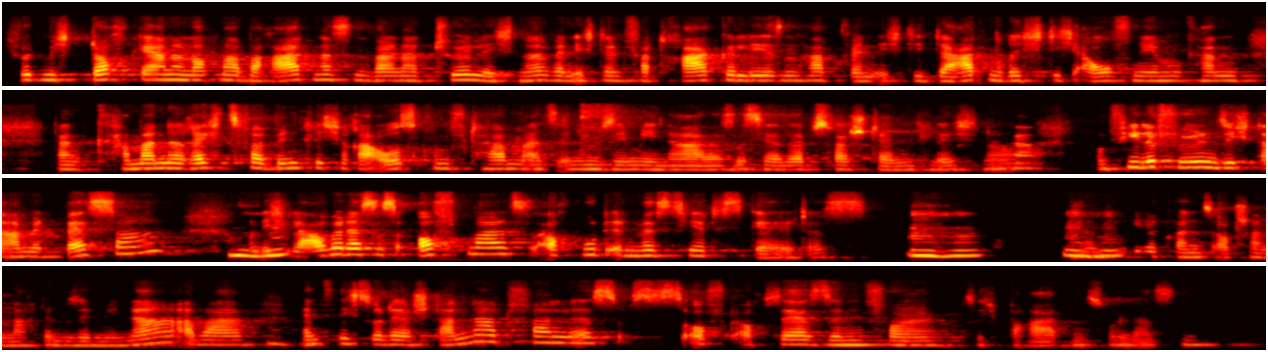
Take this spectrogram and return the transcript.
ich würde mich doch gerne nochmal beraten lassen, weil natürlich, ne, wenn ich den Vertrag gelesen habe, wenn ich die Daten richtig aufnehmen kann, dann kann man eine rechtsverbindlichere Auskunft haben als in einem Seminar. Das ist ja selbstverständlich. Ne? Ja. Und viele fühlen sich damit besser. Mhm. Und ich glaube, dass es oftmals auch gut investiertes Geld ist. Mhm. Mhm. Viele können es auch schon nach dem Seminar, aber mhm. wenn es nicht so der Standardfall ist, ist es oft auch sehr sinnvoll, sich beraten zu lassen.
